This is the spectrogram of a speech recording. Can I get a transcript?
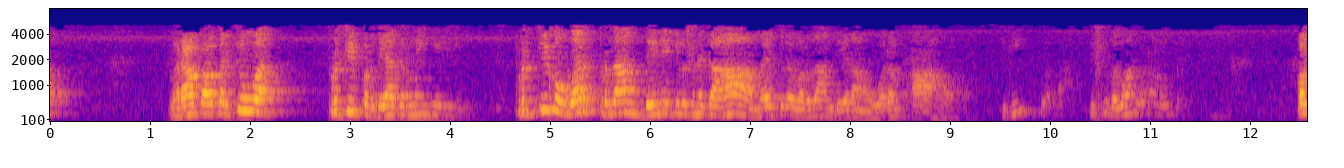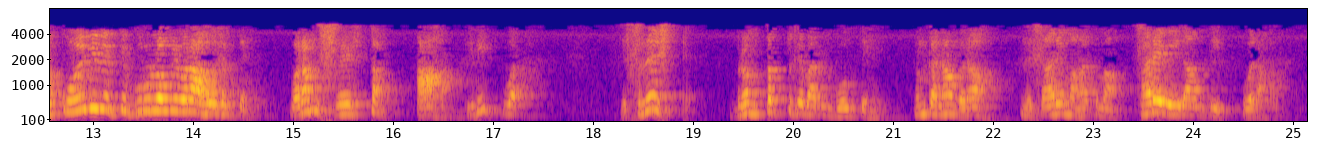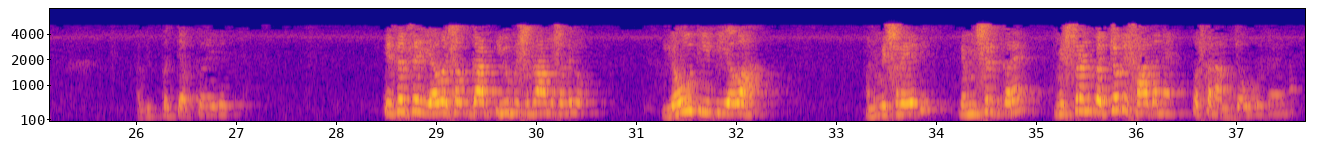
वरा का अवतार क्यों हुआ? पृथ्वी पर दया करने के लिए। पृथ्वी को वर प्रदान देने के लिए उसने कहा हाँ मैं तुम्हें वरदान दे रहा हूँ। वरम आह इति वरा इसलिए भगवान वरा और कोई भी व्यक्ति गुरु लोग भी वरा हो सकते हैं। वरम श्रेष्ठम। आह यदि वरा श्रेष्ठ ब्रह्म तत्व के बारे में बोलते हैं। उनका नाम वराह। सारे महात्मा, सारे वेदांति वराह अभिपत्ति आपको नहीं देते। इससे यव शब्द यु मिश्रण मिश्रण यौती यव। मिश्रयति। या मिश्रित करें। मिश्रण का जो भी साधन है, उसका नाम जौ हो जाएगा।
